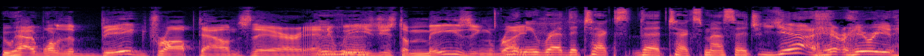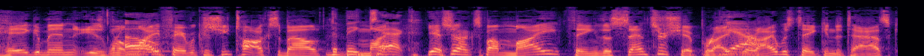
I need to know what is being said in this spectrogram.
who had one of the big drop downs there, and Mhm. he's just amazing, right? When you read the text, the text message. Yeah, Harriet Hageman is one of Oh. my favorite because she talks about The big my- tech. Yeah, she talks about my thing, the censorship, right, Yeah. where I was taken to task.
